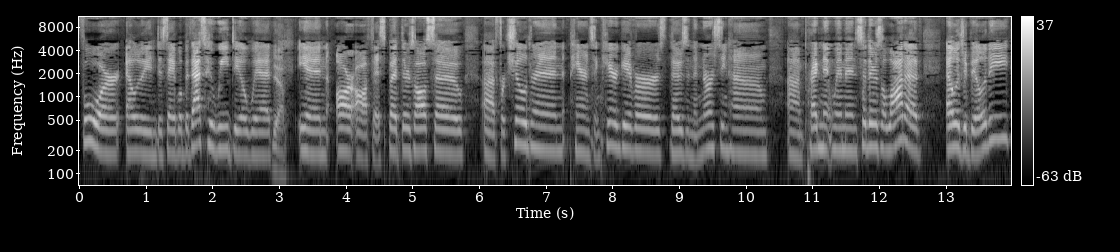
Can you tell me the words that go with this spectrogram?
for elderly and disabled, but that's who we deal with Yeah. in our office. But there's also uh, for children, parents and caregivers, those in the nursing home, um, pregnant women. So there's a lot of eligibility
